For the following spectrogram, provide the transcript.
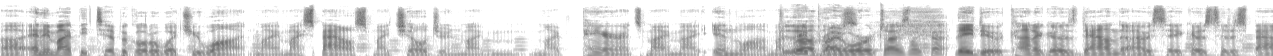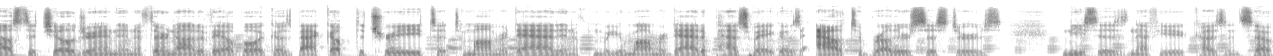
Uh, and it might be typical to what you want. My my spouse, my children, my my parents, my my in law, my do brothers. they prioritize like that? They do. It kind of goes down. I would say it goes to the spouse, to children, and if they're not available, it goes back up the tree to, to mom or dad. And if your mom or dad have passed away, it goes out to brothers, sisters, nieces, nephew, cousins. So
